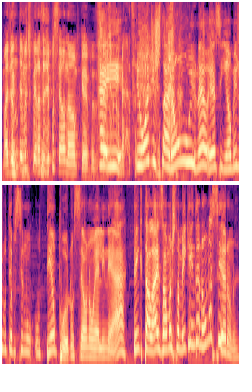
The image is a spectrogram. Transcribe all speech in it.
Mas eu não tenho muita esperança de ir pro céu, não, porque você É, e, começa. e onde estarão, os, né? E assim, ao mesmo tempo, se no- o tempo no céu não é linear, tem que estar lá as almas também que ainda não nasceram, né?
